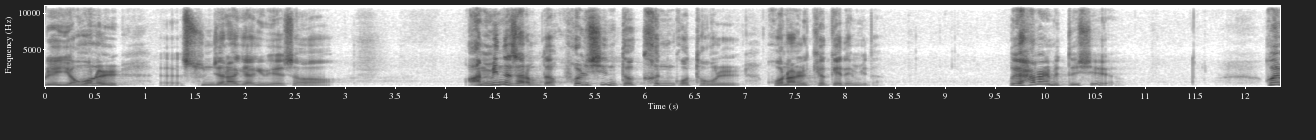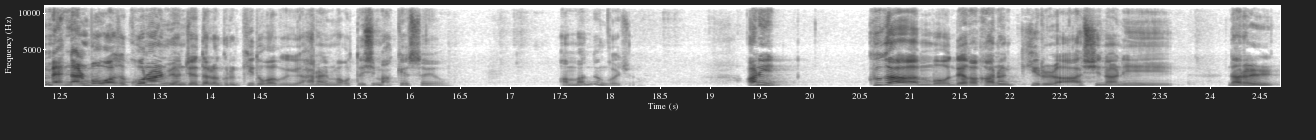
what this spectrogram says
우리의 영혼을 어, 순전하게 하기 위해서 안 믿는 사람보다 훨씬 더 큰 고통을 고난을 겪게 됩니다. 그게 하나님의 뜻이에요. 그게 맨날 뭐 와서 고난을 면제해달라는 그런 기도가 그게 하나님하고 뜻이 맞겠어요? 안 맞는 거죠. 아니, 그가 뭐 내가 가는 길을 아시나니 나를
